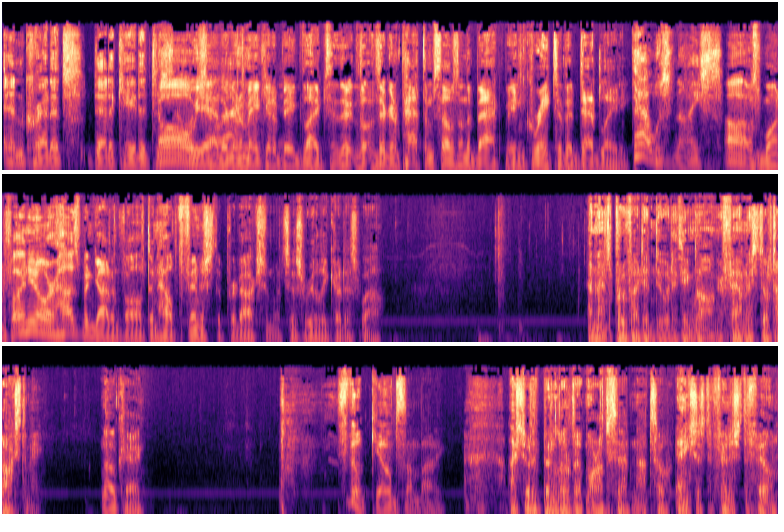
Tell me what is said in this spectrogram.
end credits dedicated to. oh yeah, they're going to make it a big like. They're, they're going to pat themselves on the back, being great to the dead lady. That was nice. Oh, it was wonderful. And you know, her husband got involved and helped finish the production, which is really good as well. And that's proof I didn't do anything wrong. Her family still talks to me. Okay. still killed somebody. I should have been a little bit more upset, not so anxious to finish the film.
